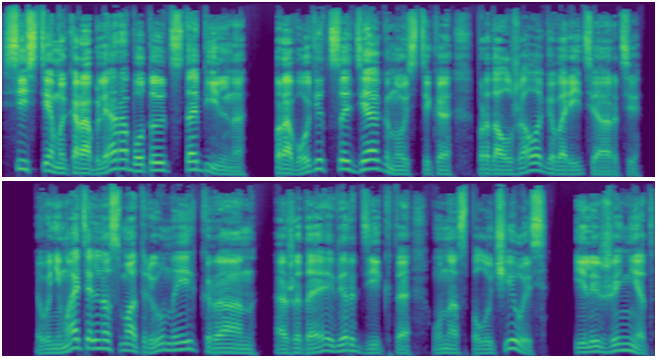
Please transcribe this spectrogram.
Системы корабля работают стабильно, проводится диагностика, продолжала говорить Арти. Внимательно смотрю на экран, ожидая вердикта, у нас получилось или же нет,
